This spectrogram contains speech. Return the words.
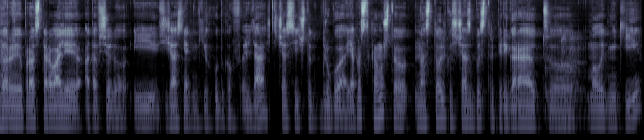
которые просто рвали отовсюду. И сейчас нет никаких кубиков льда, сейчас есть что-то другое. Я просто к тому, что настолько сейчас быстро перегорают э, молодняки,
